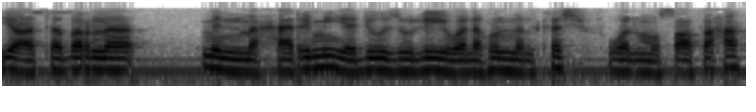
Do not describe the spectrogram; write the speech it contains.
يعتبرن من محارمي يجوز لي ولهن الكشف والمصافحة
